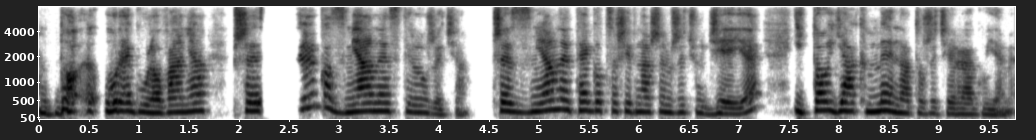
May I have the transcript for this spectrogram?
do uregulowania przez tylko zmianę stylu życia, przez zmianę tego, co się w naszym życiu dzieje i to, jak my na to życie reagujemy.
